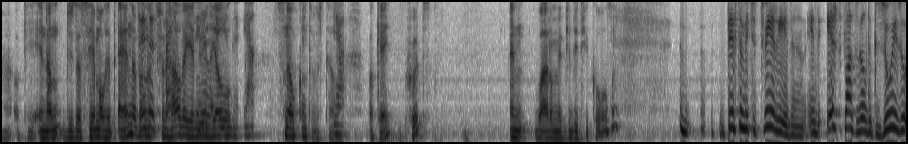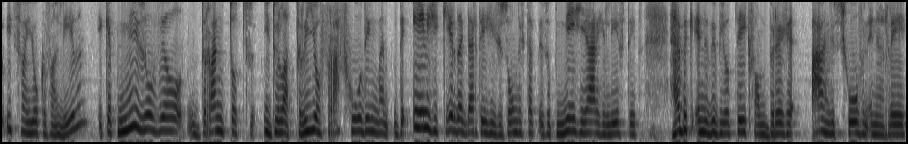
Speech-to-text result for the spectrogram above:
Ah, Oké. En dan, dus dat is helemaal het einde van het verhaal dat je nu heel ja. snel komt te vertellen. Ja. Oké, goed. En waarom heb je dit gekozen? Het heeft een beetje twee redenen. In de eerste plaats wilde ik sowieso iets van Joke van Leeuwen. Ik heb niet zoveel drang tot idolatrie of rafgoding, maar de enige keer dat ik daartegen gezondigd heb, is op negenjarige leeftijd. Heb ik in de bibliotheek van Brugge aangeschoven in een rij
